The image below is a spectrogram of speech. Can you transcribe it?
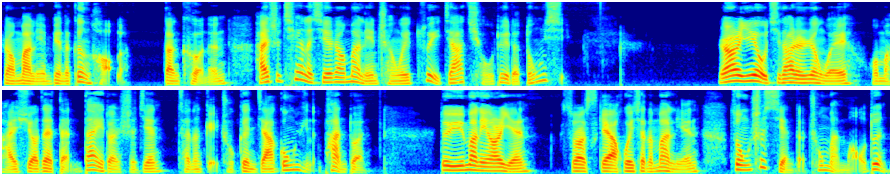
让曼联变得更好了。但可能还是欠了些让曼联成为最佳球队的东西。然而，也有其他人认为，我们还需要再等待一段时间，才能给出更加公允的判断。对于曼联而言，索尔斯克亚麾下的曼联总是显得充满矛盾。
